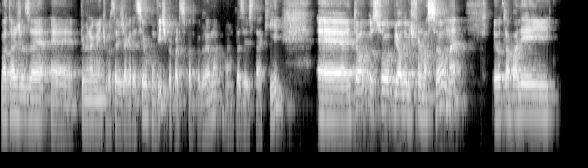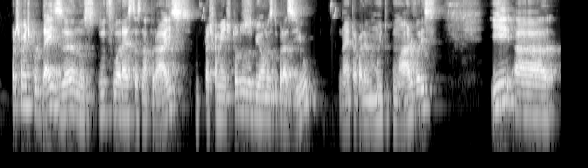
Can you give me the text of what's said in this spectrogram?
Boa tarde, José. É, primeiramente, gostaria de agradecer o convite para participar do programa. É um prazer estar aqui. É, então, eu sou biólogo de formação, né? Eu trabalhei praticamente por 10 anos em florestas naturais, praticamente todos os biomas do Brasil, né, trabalhando muito com árvores. E ah,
